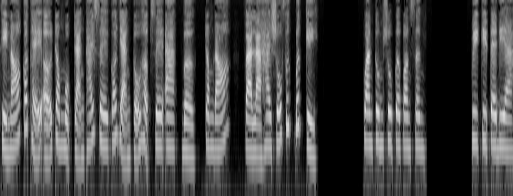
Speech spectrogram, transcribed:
thì nó có thể ở trong một trạng thái C có dạng tổ hợp CA, B, trong đó, và là hai số phức bất kỳ. Quantum Superposition Wikipedia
